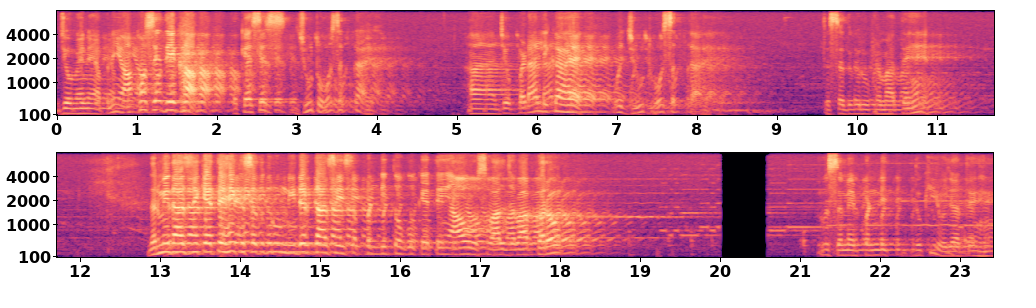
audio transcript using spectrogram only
जो मैंने अपनी आँखों से देखा, वो कैसे झूठ हो सकता है? हाँ जो पढ़ा लिखा है, वो झूठ हो सकता है। तो सदगुरु फरमाते हैं धर्मीदास जी कहते हैं कि सदगुरु निडरता से सब पंडितों को कहते हैं आओ सवाल जवाब करो। उस समय पंडित दुखी हो जाते हैं।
